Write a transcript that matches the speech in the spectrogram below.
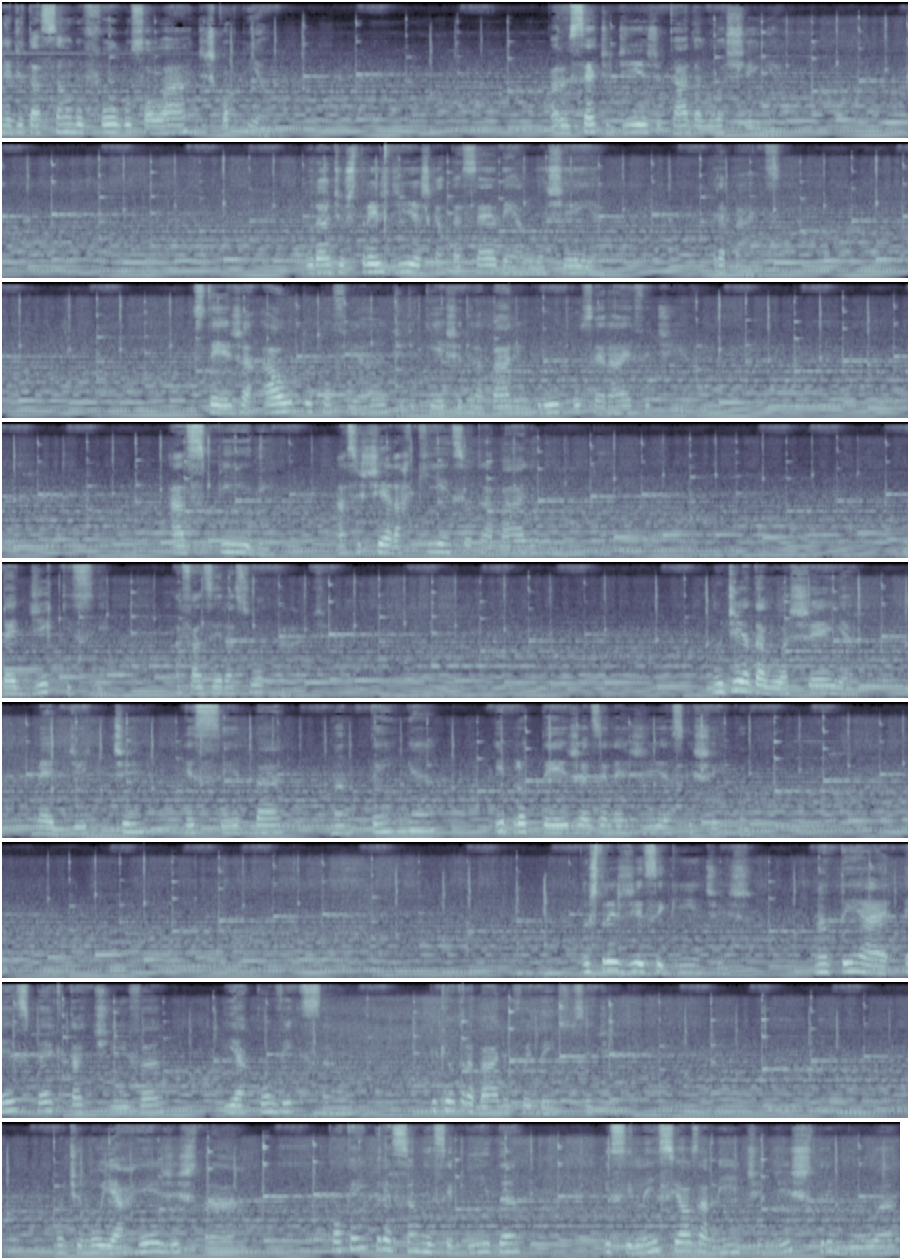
Meditação do fogo solar de escorpião. Para os sete dias de cada lua cheia. Durante os três dias que antecedem a lua cheia, prepare-se. Esteja autoconfiante de que este trabalho em grupo será efetivo. Aspire a assistir hierarquia em seu trabalho mundo. Dedique-se a fazer a sua parte. No dia da lua cheia, medite, receba, mantenha e proteja as energias que chegam. Nos três dias seguintes, mantenha a expectativa e a convicção de que o trabalho foi bem sucedido. Continue a registrar qualquer impressão recebida e silenciosamente distribua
